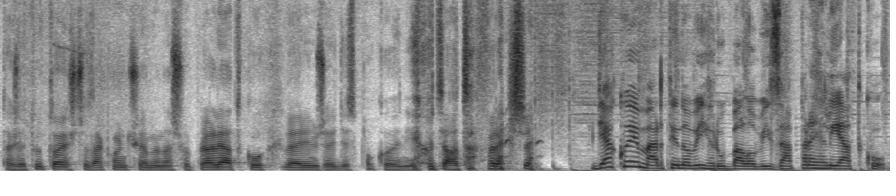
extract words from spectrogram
Takže tuto ešte zakončujeme našu prehliadku. Verím, že ide spokojný odtiaľ to freše. Ďakujem Martinovi Hrubalovi za prehliadku.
